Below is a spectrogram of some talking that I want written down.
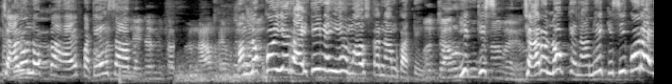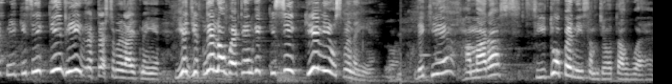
चारों लोग का है पटेल साहब। हम लोग को ये राइट ही नहीं है हम उसका नाम काटे। ये किस चारों लोग के नाम ये किसी को राइट नहीं किसी की भी टेस्ट में राइट नहीं है। ये जितने लोग बैठे हैं इनके किसी की भी उसमें नहीं है। देखिए हमारा सीटों पे नहीं समझौता हुआ है।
